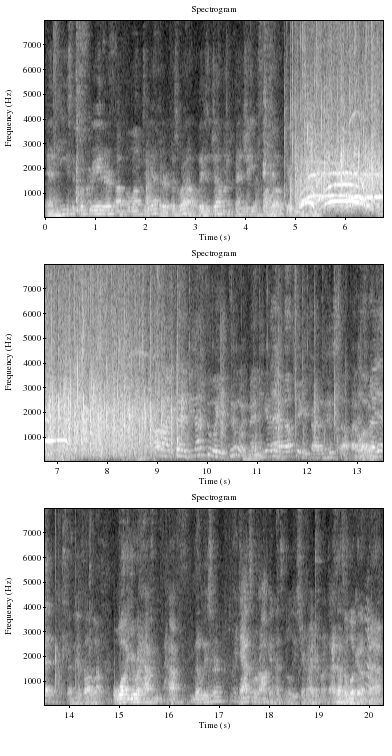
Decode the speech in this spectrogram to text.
And he's the co-creator of Alone Together as well. Ladies and gentlemen, Benji Aflalo. Give him a round. All right, Benji, that's the way you do it, man. You get right up there, you try the new stuff. I love That's what I it. did. Benji Aflalo. What, you were half, half Middle Eastern? My dad's Moroccan. That's Middle Eastern, right? Or North I'd have to look at a map.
